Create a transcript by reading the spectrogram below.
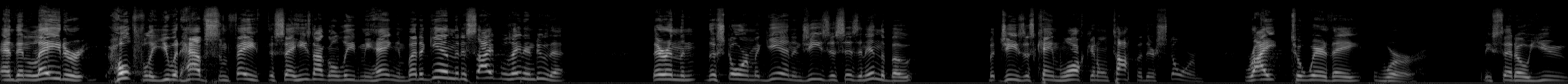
and then later, hopefully, you would have some faith to say, He's not going to leave me hanging. But again, the disciples, they didn't do that. They're in the, the storm again, and Jesus isn't in the boat, but Jesus came walking on top of their storm right to where they were. But he said, Oh, you,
